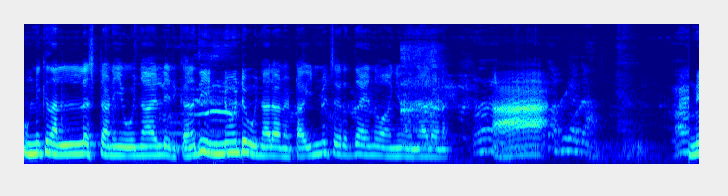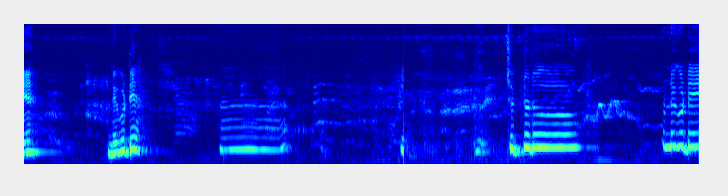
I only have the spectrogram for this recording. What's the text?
ഉണ്ണിക്ക് നല്ല ഇഷ്ടമാണ് ഈ ഊഞ്ഞാലിൽ ഇരിക്കാൻ. ഇത് ഇന്നുവിന്റെ ഊഞ്ഞാലാണ് കേട്ടോ. ഇന്നു ചെറുതായെന്ന് വാങ്ങിയ ഊഞ്ഞാലാണ്. ആ. ഉണ്ണിയ ഉണ്ണിക്കുട്ടിയെ. ചുട്ടടൂ. ഉണ്ണിക്കുട്ടി.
